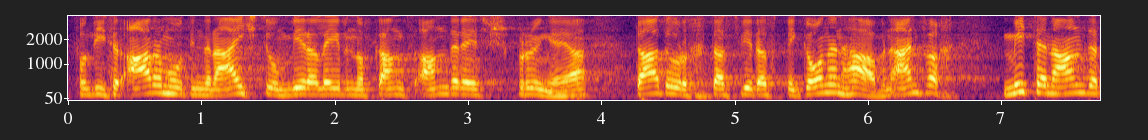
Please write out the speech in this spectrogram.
von dieser Armut in Reichtum, wir erleben noch ganz andere Sprünge. Ja? Dadurch, dass wir das begonnen haben, einfach miteinander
